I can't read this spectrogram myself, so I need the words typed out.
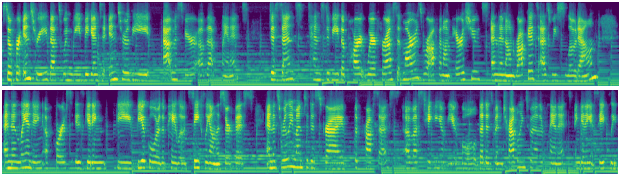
So for entry, that's when we begin to enter the atmosphere of that planet. Descent tends to be the part where for us at Mars, we're often on parachutes and then on rockets as we slow down. And then landing, of course, is getting the vehicle or the payload safely on the surface. And it's really meant to describe the process of us taking a vehicle that has been traveling to another planet and getting it safely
